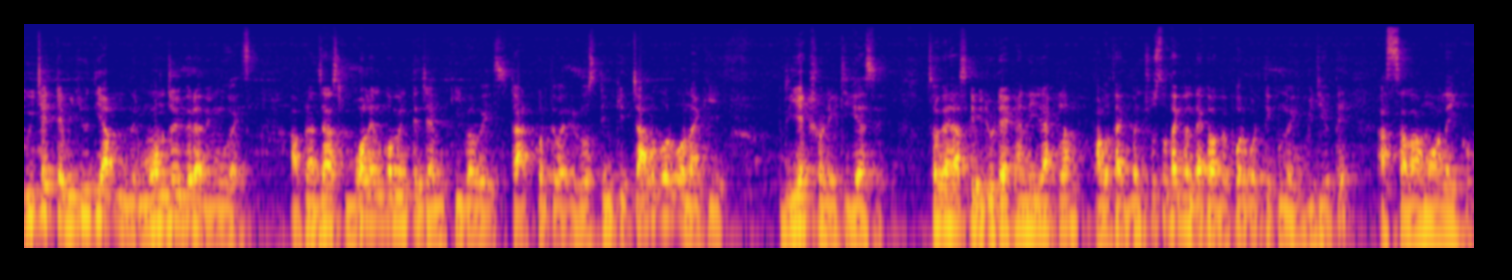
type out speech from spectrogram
দুই চারটা ভিডিও দিয়ে আপনাদের মন জয় করে দেবো গাইজ আপনারা জাস্ট বলেন কমেন্টে যে আমি কীভাবে স্টার্ট করতে পারি রোস্টিং কি চালু করব নাকি রিয়াকশনই ঠিক আছে। সো গাইজ আজকে ভিডিওটা এখানেই রাখলাম। ভালো থাকবেন, সুস্থ থাকবেন। দেখা হবে পরবর্তী কোনো এক ভিডিওতে। আসসালামু আলাইকুম।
